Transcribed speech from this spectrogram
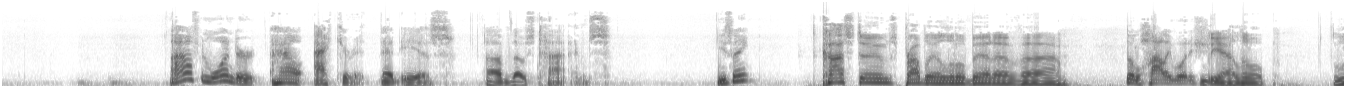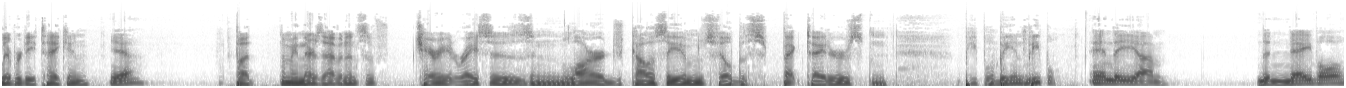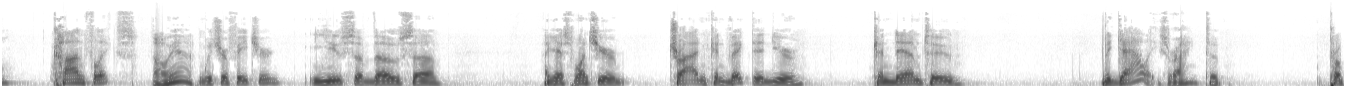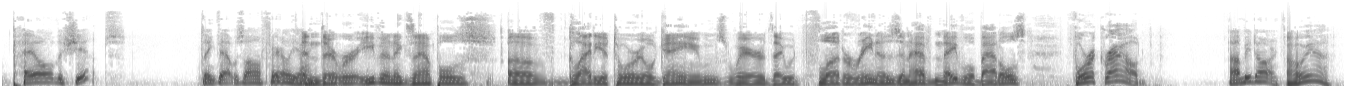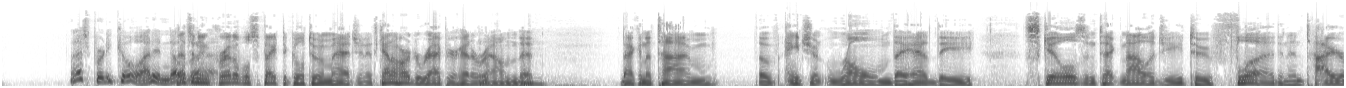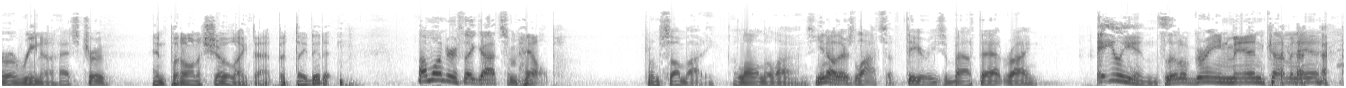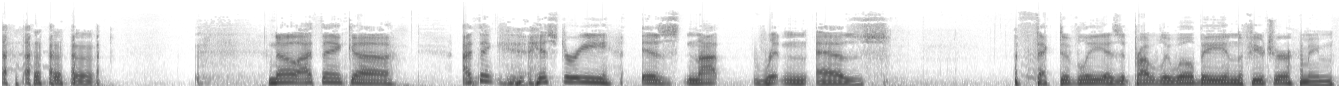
I often wonder how accurate that is of those times. You think? Costumes, probably a little bit of, uh, little Hollywoodish. yeah, a little liberty taken. Yeah. But, I mean, there's evidence of chariot races and large coliseums filled with spectators and people being people. And the um, the naval conflicts, Oh, yeah. which are featured, use of those. Uh, I guess once you're tried and convicted, you're condemned to the galleys, right? To propel the ships. Think that was all fairly. And there were even examples of gladiatorial games where they would flood arenas and have naval battles for a crowd. I'll be darned. Oh, yeah. That's pretty cool. I didn't know That's that. an incredible spectacle to imagine. It's kind of hard to wrap your head around that mm-hmm. back in the time of ancient Rome, they had the skills and technology to flood an entire arena That's true. and put on a show like that, but they did it. I wonder if they got some help from somebody along the lines. You know, there's lots of theories about that, right? Aliens. Little green men coming in. No, I think uh, I think history is not written as effectively as it probably will be in the future. I mean,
